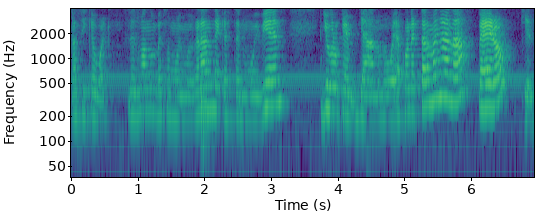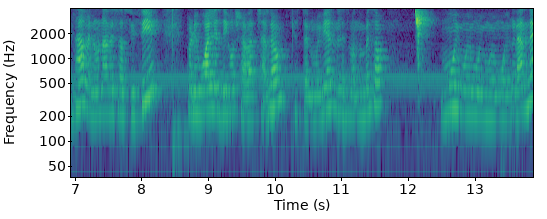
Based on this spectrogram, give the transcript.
Así que bueno, les mando un beso muy muy grande, que estén muy bien. Yo creo que ya no me voy a conectar mañana, pero quién sabe, en una de esas sí sí. Pero igual les digo Shabbat Shalom, que estén muy bien, les mando un beso muy, muy, muy, muy, muy grande.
